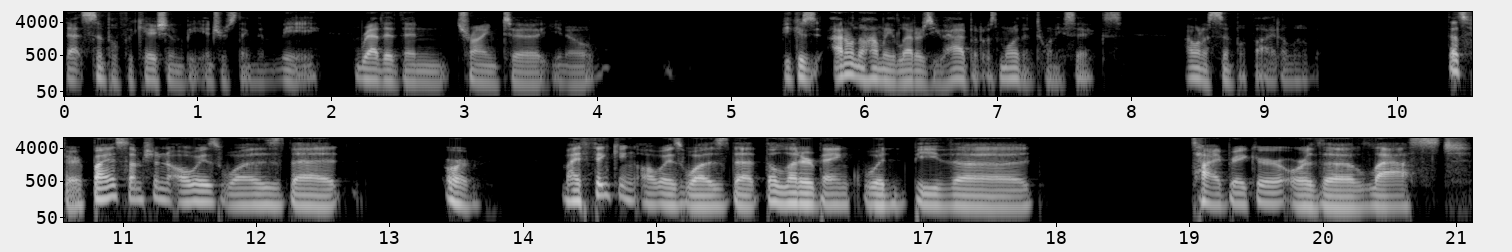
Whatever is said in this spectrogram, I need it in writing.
that simplification would be interesting to me rather than trying to, you know, because I don't know how many letters you had, but it was more than 26. I want to simplify it a little bit. That's fair. My assumption always was that, or my thinking always was that the letter bank would be the tiebreaker or the last,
